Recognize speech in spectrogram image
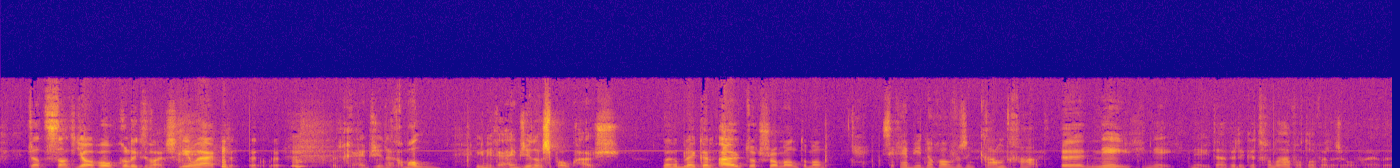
Dat staat jou hoogelijk dwars, nietwaar? een geheimzinnige man in een geheimzinnig spookhuis. Maar het bleek een uiterst charmante man. Zeg, heb je het nog over zijn krant gehad? Eh, nee, nee, nee, daar wil ik het vanavond nog wel eens over hebben.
